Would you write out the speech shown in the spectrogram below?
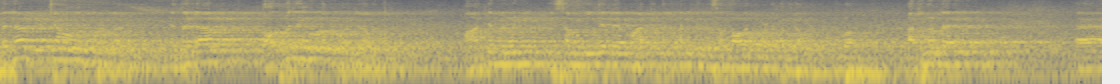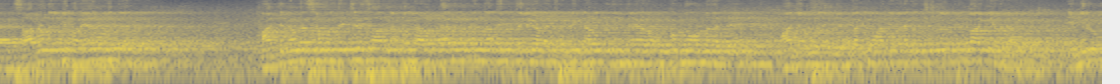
എന്തെല്ലാം വീഴ്ചകളുണ്ടെന്ന് പറഞ്ഞാലും എന്തെല്ലാം ദൗർബല്യങ്ങളുണ്ടെന്ന് പറഞ്ഞാൽ മാധ്യമങ്ങൾ ഈ സമൂഹത്തിന്റെ മാറ്റത്തിൽ നൽകുന്ന സംഭാവന നടത്തുകയാണ് അപ്പോൾ അതുകൊണ്ട് സാറിനോട് എനിക്ക് പറയാനുള്ളത് മാധ്യമങ്ങളെ സംബന്ധിച്ച് സാറിനെ പല ആൾക്കാർ നൽകുന്ന തിരുത്തലുകൾ ട്രെൻഡിങ്ങുകളും തിരുത്തലുകളും ഉൾക്കൊണ്ടുകൊണ്ട് തന്നെ മാധ്യമങ്ങളെ എന്തൊക്കെ മാധ്യമരംഗത്ത് പിൻവാങ്ങിയവരാണ്. എങ്കിലും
